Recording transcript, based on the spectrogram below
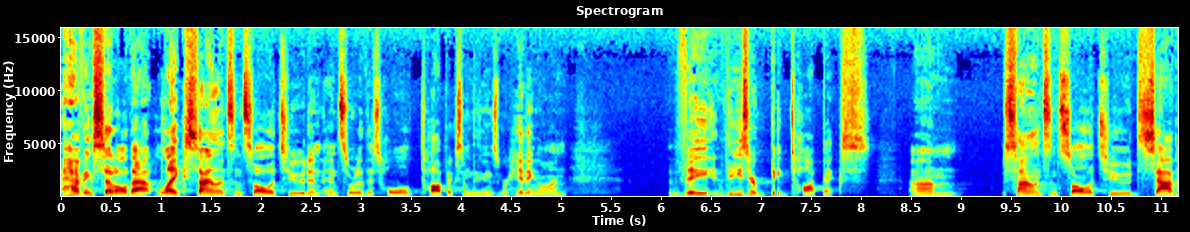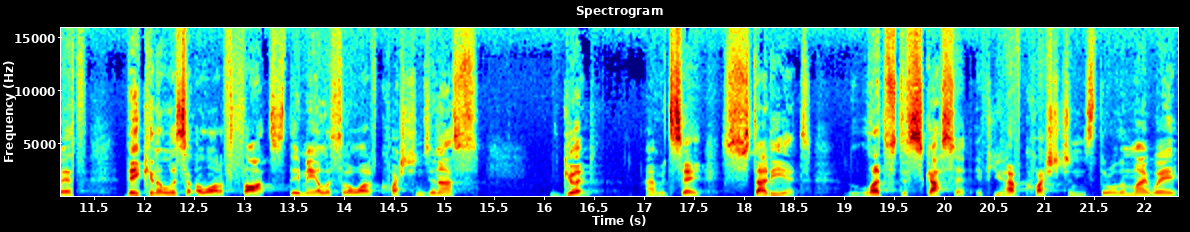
having said all that, like silence and solitude and, and sort of this whole topic, some of the things we're hitting on, they, these are big topics. Um, silence and solitude, Sabbath, they can elicit a lot of thoughts. They may elicit a lot of questions in us. Good, I would say. Study it. Let's discuss it. If you have questions, throw them my way.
